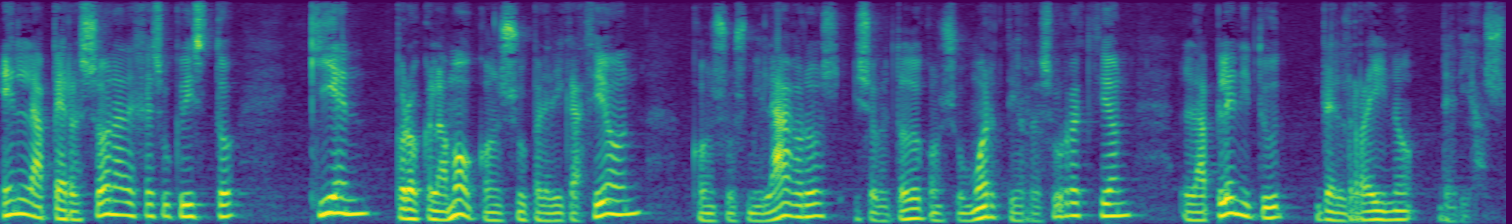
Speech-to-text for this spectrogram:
en la persona de Jesucristo, quien proclamó con su predicación, con sus milagros y sobre todo con su muerte y resurrección, la plenitud del reino de Dios.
